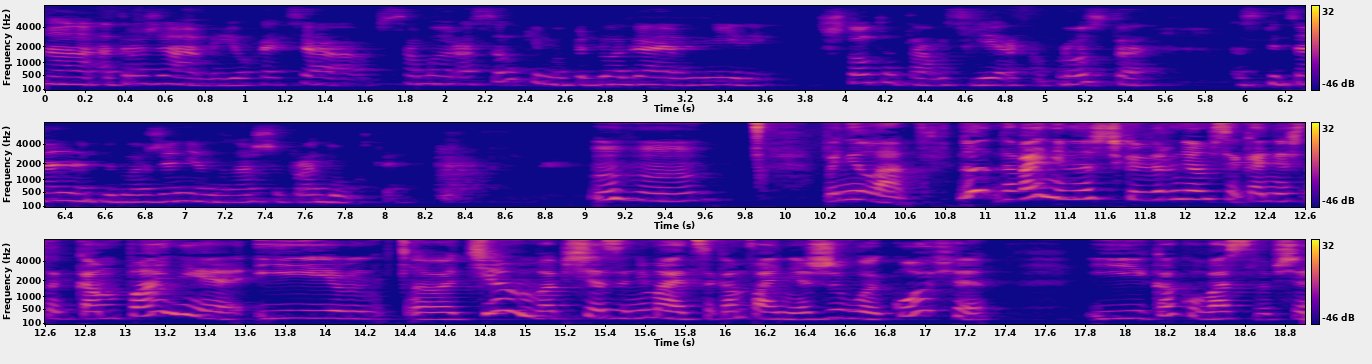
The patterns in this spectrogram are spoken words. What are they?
а, отражаем ее, хотя в самой рассылке мы предлагаем не что-то там сверху, а просто специальное предложение на наши продукты. Угу. Поняла. Ну, давай немножечко вернемся, конечно, к компании. И э, чем вообще занимается компания «Живой кофе»? И как у вас вообще,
